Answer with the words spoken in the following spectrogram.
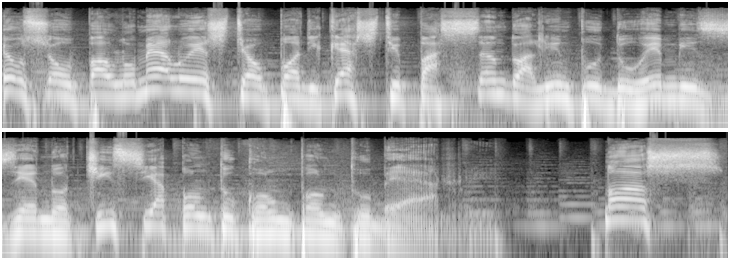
Eu sou Paulo Melo, este é o podcast Passando a Limpo do mznoticia.com.br. Nós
